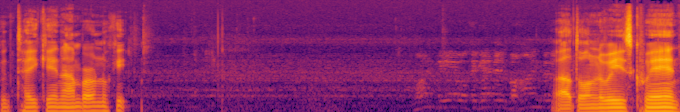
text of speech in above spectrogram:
good take in, Amber. Unlucky. Well done, Louise Quinn.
